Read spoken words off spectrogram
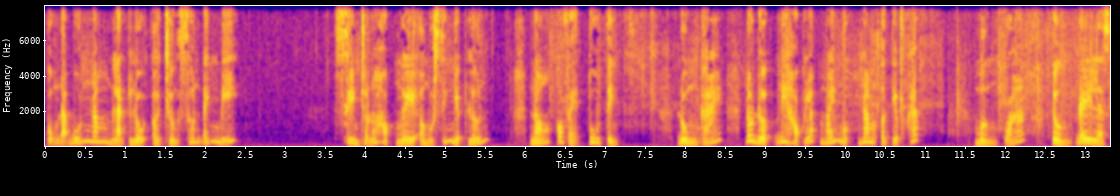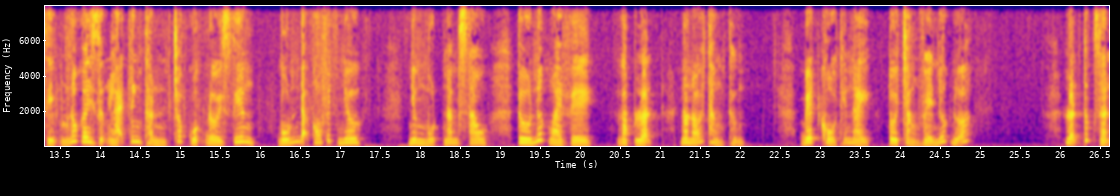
cũng đã 4 năm lặn lội ở Trường Sơn đánh Mỹ. Xin cho nó học nghề ở một xí nghiệp lớn, nó có vẻ tu tình. Đùng cái, nó được đi học lắp máy một năm ở tiệp khắc. Mừng quá, tưởng đây là dịp nó gây dựng lại tinh thần cho cuộc đời riêng, vốn đã có vết nhơ. Nhưng một năm sau, từ nước ngoài về, gặp Luận, nó nói thẳng thừng. Biết khổ thế này, tôi chẳng về nước nữa. Luận tức giận,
